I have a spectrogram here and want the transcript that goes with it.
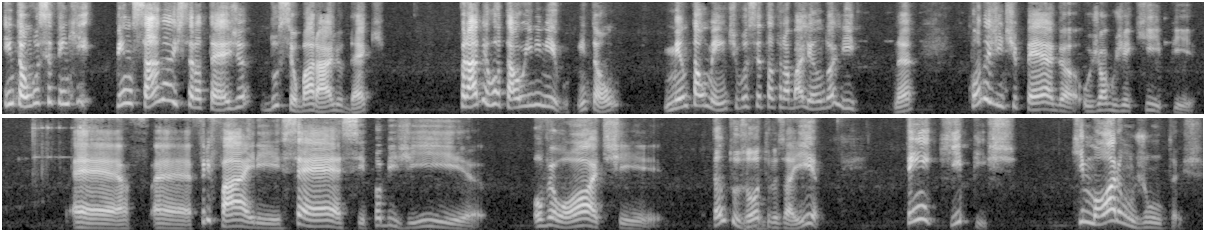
Então você tem que pensar na estratégia do seu baralho, deck, para derrotar o inimigo. Então, mentalmente você está trabalhando ali, né? Quando a gente pega os jogos de equipe, é, é, Free Fire, CS, PUBG, Overwatch, tantos outros aí, tem equipes que moram juntas,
